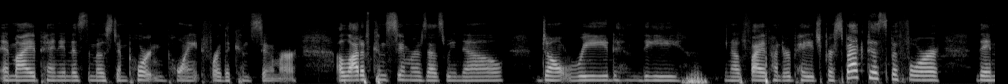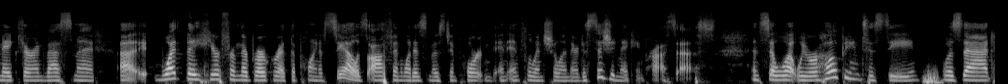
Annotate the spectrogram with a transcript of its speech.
in my opinion, is the most important point for the consumer. A lot of consumers, as we know, don't read the you know 500 page prospectus before they make their investment. Uh, what they hear from their broker at the point of sale is often what is most important and influential in their decision making process. And so, what we were hoping to see was that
